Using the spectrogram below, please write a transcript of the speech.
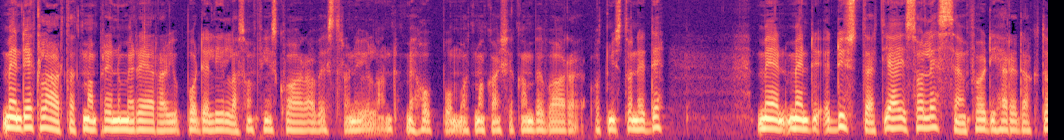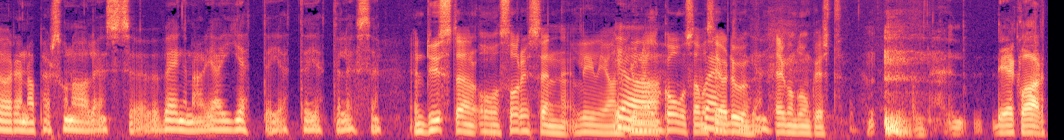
Men det är klart att man prenumererar ju på det lilla som finns kvar av Västra Nyland med hopp om att man kanske kan bevara åtminstone det. Men, men dystert. Jag är så ledsen för de här redaktörerna och personalens eh, vägnar. Jag är jätte, jätte, jätteledsen. En dyster och sorgsen Lilian ja, Kousa. Vad säger du, Egon Blomqvist? Det är klart,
